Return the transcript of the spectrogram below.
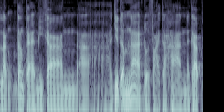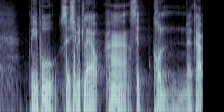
หลังตั้งแต่มีการยึดอำนาจโดยฝ่ายทหารนะครับ มีผู้เสียชีวิตแล้ว 50 คนนะครับ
